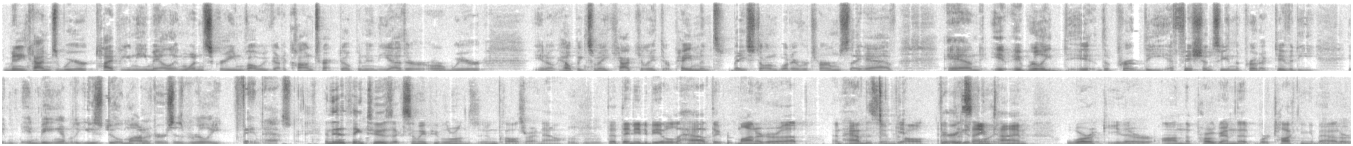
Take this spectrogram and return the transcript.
many times we're typing an email in one screen while we've got a contract open in the other or we're you know helping somebody calculate their payments based on whatever terms they have And it, it really, it, the pro, the efficiency and the productivity in, in being able to use dual monitors is really fantastic. And the other thing too is like so many people are on Zoom calls right now Mm-hmm. that they need to be able to have the monitor up and have the Zoom call and at the same point. time work either on the program that we're talking about or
